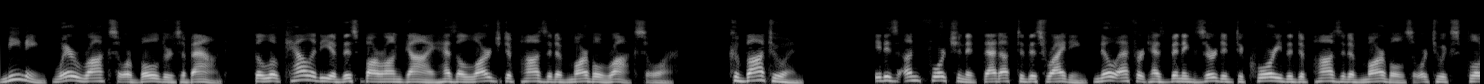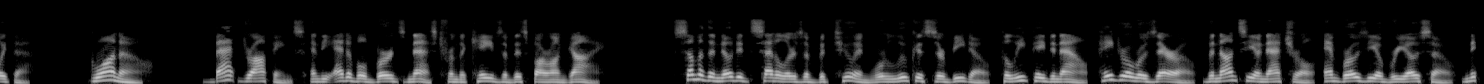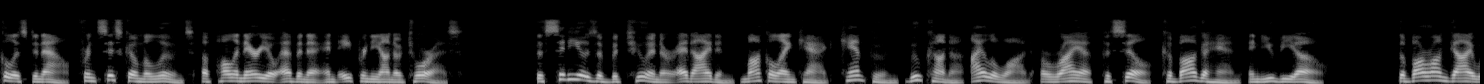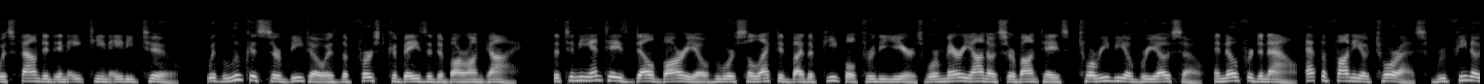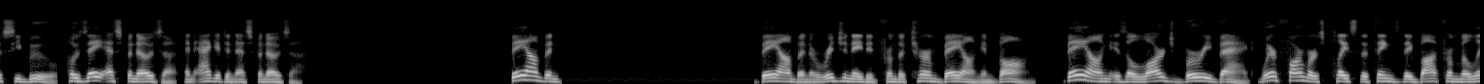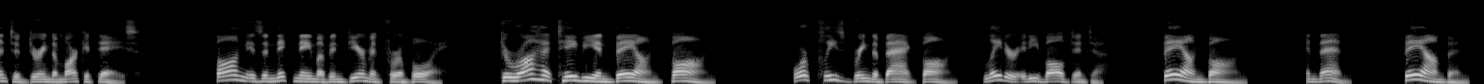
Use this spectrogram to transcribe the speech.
meaning, where rocks or boulders abound. The locality of this barangay has a large deposit of marble rocks or Kabatuan. It is unfortunate that up to this writing, no effort has been exerted to quarry the deposit of marbles or to exploit the guano, bat droppings, and the edible bird's nest from the caves of this barangay. Some of the noted settlers of Batuan were Lucas Zerbito, Felipe Danao, Pedro Rosero, Venancio Natural, Ambrosio Brioso, Nicolas Danao, Francisco Malunes, Apolinario Ebena and Apriniano Torres. The sitios of Batuan are Ed Idan, Makalangkag, Campun, Bukana, Ilawad, Araya, Pasil, Kabagahan, and Ubo. The barangay was founded in 1882. With Lucas Zerbito as the first cabeza de barangay. The Tenientes del Barrio who were selected by the people through the years were Mariano Cervantes, Toribio Brioso, Enofer Danao, Epifanio Torres, Rufino Cebu, Jose Espinoza, and Agatan Espinoza. Bayamban Bayamban originated from the term bayong and bong. Bayong is a large buri bag, where farmers place the things they bought from Malintad during the market days. Bong is a nickname of endearment for a boy. Daraha Tabian Bayong, Bong, or please bring the bag, Bong. Later it evolved into Bayong Bong, and then Bayamban.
